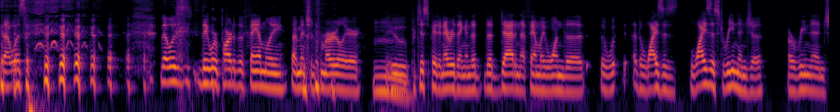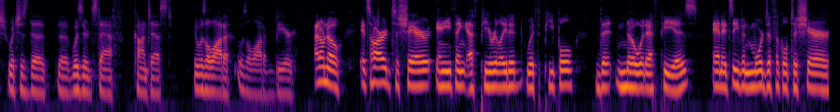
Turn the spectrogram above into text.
That was that was they were part of the family that I mentioned from earlier hmm. who participated in everything, and the, the dad in that family won the the the wisest wisest re ninja or re which is the the wizard staff contest. It was a lot of it was a lot of beer. I don't know. It's hard to share anything FP related with people that know what FP is, and it's even more difficult to share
